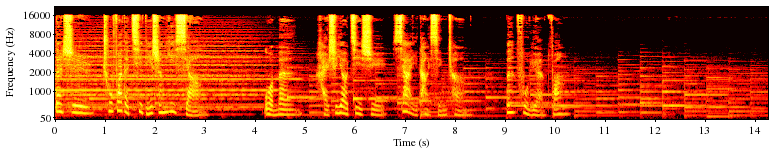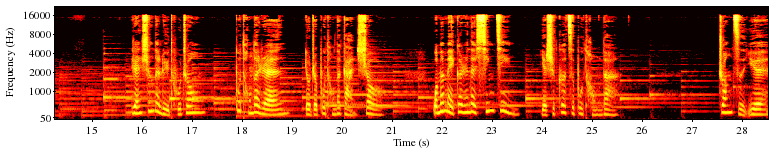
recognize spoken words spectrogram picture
但是出发的汽笛声一响，我们还是要继续下一趟行程，奔赴远方。人生的旅途中，不同的人有着不同的感受，我们每个人的心境也是各自不同的。庄子曰：“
